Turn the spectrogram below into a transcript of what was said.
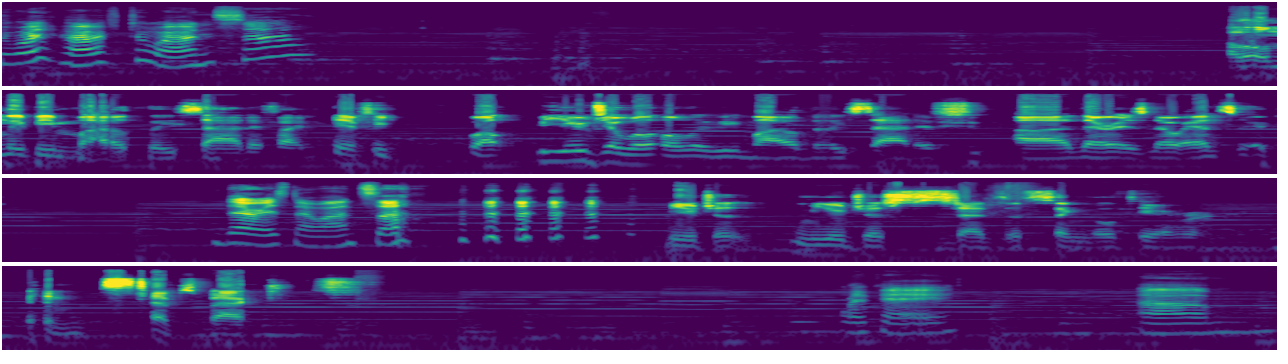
Do I have to answer? I'll only be mildly sad if I if he. Well, Mi'uja will only be mildly sad if uh, there is no answer. There is no answer. Mi'uja Mi'uja sheds a single tear and steps back. okay. Um.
